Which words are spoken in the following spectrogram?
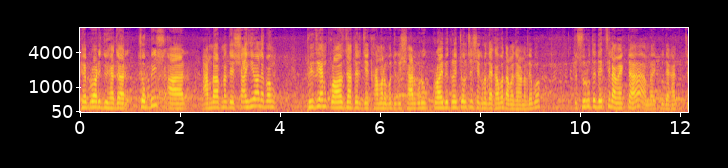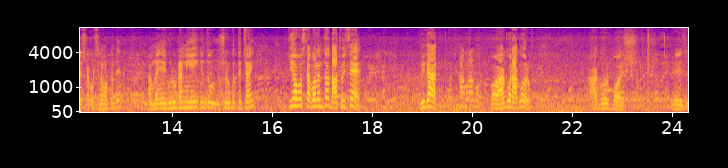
ফেব্রুয়ারি দুই হাজার চব্বিশ, আর আমরা আপনাদের শাহিওয়াল এবং ফ্রিজিয়ান ক্রস জাতের যে খামার উপযোগী সারগুলো ক্রয় বিক্রয় চলছে, সেগুলো দেখাবো, দামে ধারণা দেবো। তো শুরুতে দেখছিলাম একটা আমরা একটু দেখার চেষ্টা করছিলাম আপনাদের। আমরা এই গরুটা নিয়েই কিন্তু শুরু করতে চাই। কি অবস্থা বলেন তো? দাঁত হইছে? দুই দাঁত? ও আগর আগর। আগর বয়স। এই যে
